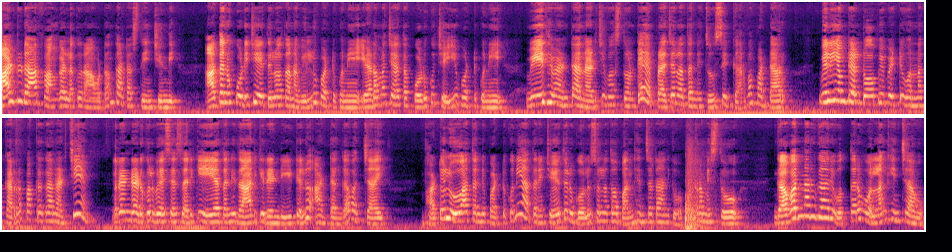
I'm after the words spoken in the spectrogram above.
ఆల్టుడార్ఫ్ అంగళ్ళకు రావటం తటస్థించింది. అతను కుడి చేతిలో తన విల్లు పట్టుకుని ఎడమ చేత కొడుకు చెయ్యి పట్టుకుని వీధి వెంట నడిచి వస్తుంటే ప్రజలు అతన్ని చూసి గర్వపడ్డారు. విలియం టెల్ టోపీ పెట్టి ఉన్న కర్ర పక్కగా నడిచి రెండు అడుగులు వేసేసరికి అతని దారికి రెండు ఈటెలు అడ్డంగా వచ్చాయి. భటులు అతన్ని పట్టుకుని అతని చేతులు గొలుసులతో బంధించటానికి ఉపక్రమిస్తూ గవర్నరు గారి ఉత్తర్వు ఉల్లంఘించావు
